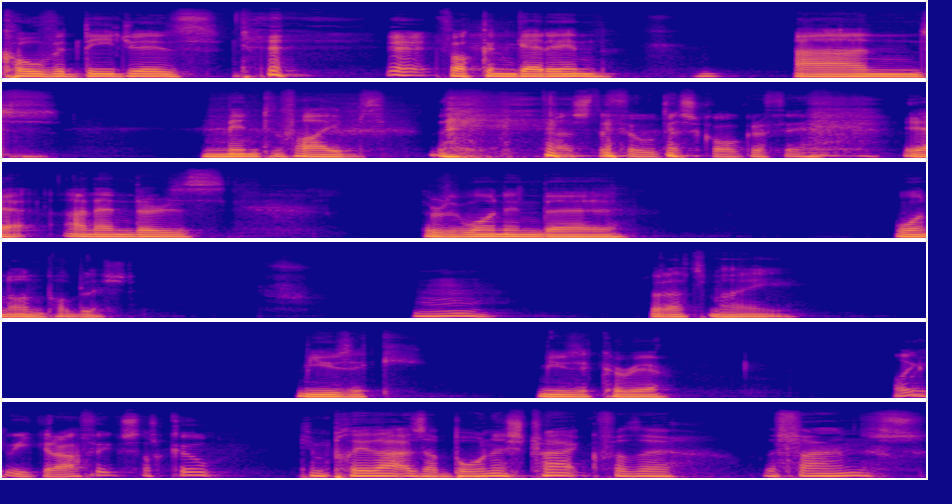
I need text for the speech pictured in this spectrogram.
COVID DJs, fucking get in, and Mint Vibes. That's the full discography. yeah, and then there's there's one in the one unpublished. Mm. So that's my music music career. I like the wee graphics are cool. Can play that as a bonus track for the the fans.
